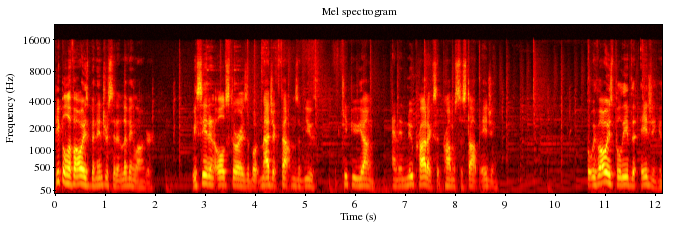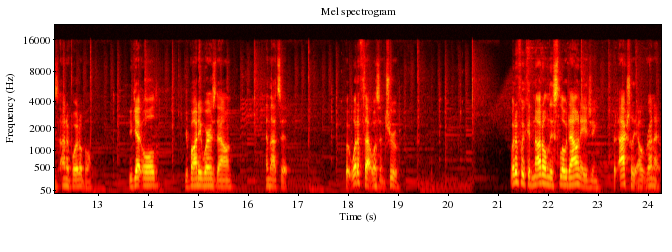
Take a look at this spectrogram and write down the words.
People have always been interested in living longer. We see it in old stories about magic fountains of youth that keep you young and in new products that promise to stop aging. But we've always believed that aging is unavoidable. You get old, your body wears down, and that's it. But what if that wasn't true? What if we could not only slow down aging, but actually outrun it?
